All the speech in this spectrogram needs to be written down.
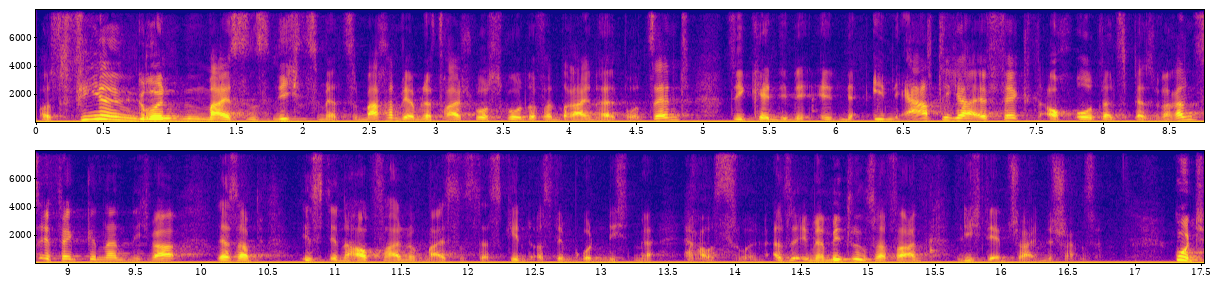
aus vielen Gründen meistens nichts mehr zu machen. Wir haben eine Freispruchsquote von dreieinhalb Prozent. Sie kennen den Inertia-Effekt, auch Urteilsperseveranzeffekt genannt, nicht wahr? Deshalb ist in der Hauptverhandlung meistens das Kind aus dem Brunnen nicht mehr herauszuholen. Also im Ermittlungsverfahren liegt die entscheidende Chance. Gut,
